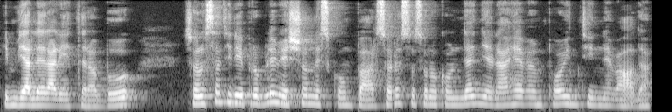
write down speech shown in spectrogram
inviarle la lettera, boh. Sono stati dei problemi e Sean è scomparso, adesso sono con Daniel a Heaven Point in Nevada.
